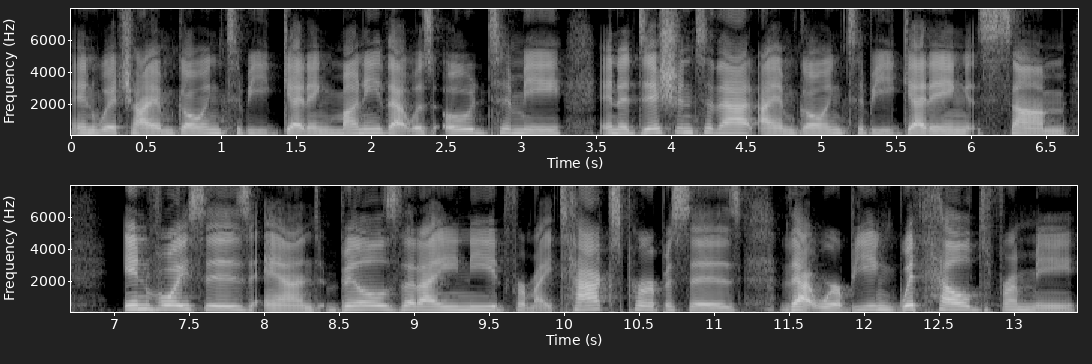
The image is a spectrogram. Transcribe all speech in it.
in which I am going to be getting money that was owed to me me. In addition to that, I am going to be getting some invoices and bills that I need for my tax purposes that were being withheld from me.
